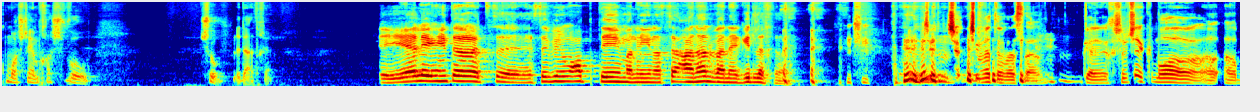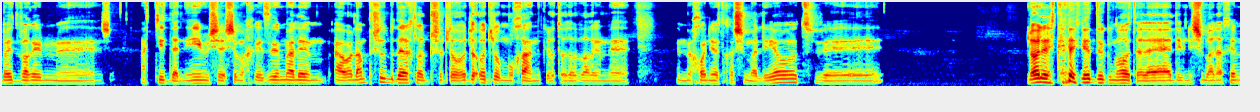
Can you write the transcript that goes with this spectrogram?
כמו שהם חשבו? שוב, לדעתכם. יהיה לי אינטרנט אה, סיבים אופטיים, אני אנסה ענן ואני אגיד לך. תשובה טובה. כן, אני חושב שכמו הרבה דברים עתידניים ש- שמכריזים עליהם, העולם פשוט בדרך כלל פשוט לא- עוד לא- עוד לא מוכן, כאילו אותו דבר עם אה, עם מכוניות חשמליות ו... לא לתת דוגמאות, אלא היה לי נשמע לכם.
